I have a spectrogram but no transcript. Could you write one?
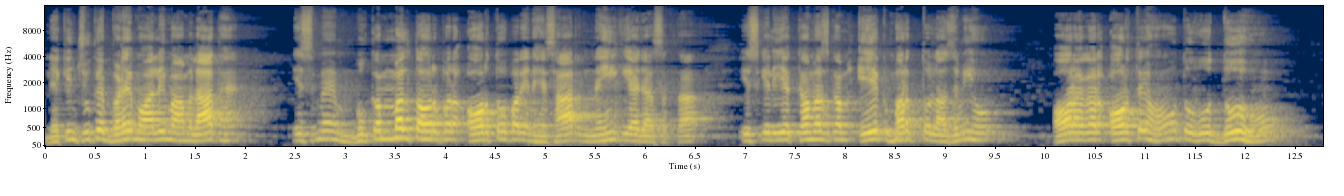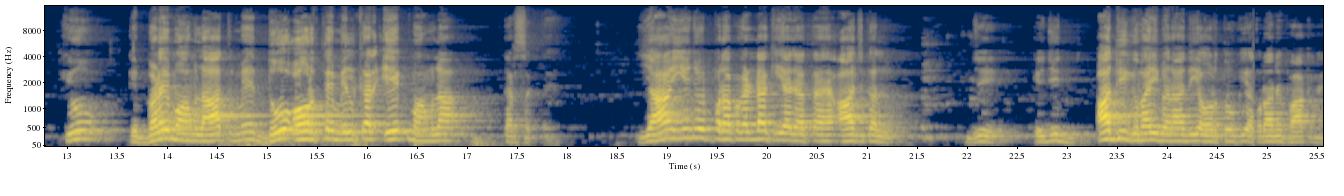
لیکن چونکہ بڑے مالی معاملات ہیں، اس میں مکمل طور پر عورتوں پر انحصار نہیں کیا جا سکتا، اس کے لیے کم از کم ایک مرد تو لازمی ہو۔ اور اگر عورتیں ہوں تو وہ دو ہوں۔ کیوں؟ کہ بڑے معاملات میں دو عورتیں مل کر ایک معاملہ کر سکتے ہیں۔ یہاں یہ جو پراپگنڈا کیا جاتا ہے آج کل جی کہ جی آدھی گواہی بنا دی عورتوں کی، قرآن پاک نے۔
